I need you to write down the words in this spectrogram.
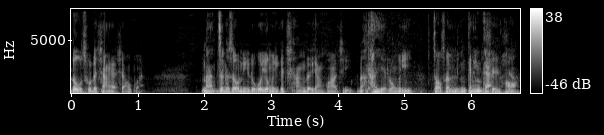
露出了象牙小管。那这个时候，你如果用一个强的氧化剂，那它也容易造成敏感现象。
